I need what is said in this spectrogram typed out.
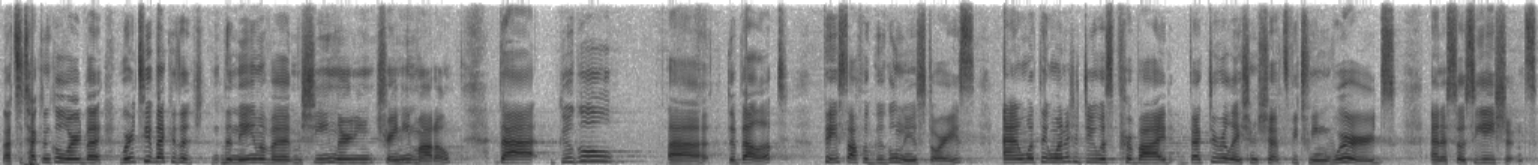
that's a technical word, but Word2Vec is a, the name of a machine learning training model that Google uh, developed based off of Google News stories. And what they wanted to do was provide vector relationships between words and associations.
